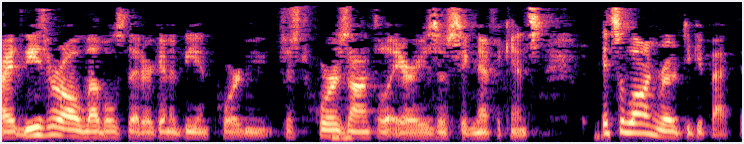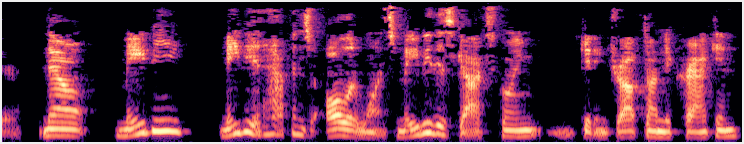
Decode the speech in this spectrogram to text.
right? These are all levels that are going to be important, just horizontal areas of significance. It's a long road to get back there. Now, maybe maybe it happens all at once. Maybe this Gox coin getting dropped onto Kraken,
